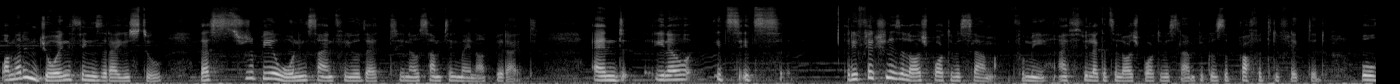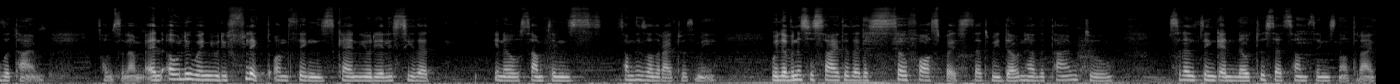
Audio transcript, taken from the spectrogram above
or I'm not enjoying things that I used to, that should be a warning sign for you that you know something may not be right. And you know, it's it's reflection is a large part of Islam for me. I feel like it's a large part of Islam because the Prophet reflected all the time. And only when you reflect on things can you really see that, you know, something's something's not right with me. We live in a society that is so fast paced that we don't have the time to and think and notice that something's not right.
